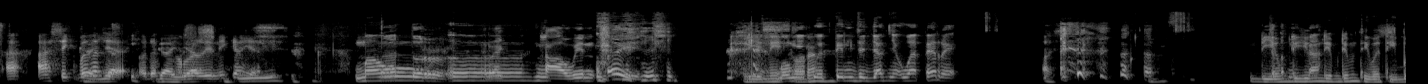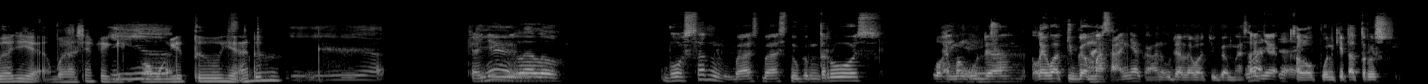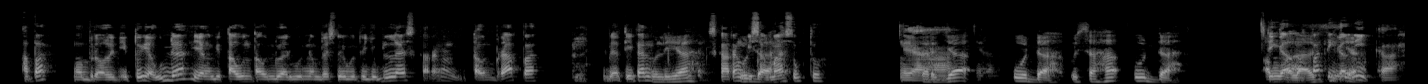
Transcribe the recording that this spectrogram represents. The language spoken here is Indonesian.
A- asik banget Gaya, ya, udah gaya. ngobrolin nikah ya. Mau Batur, eh, rek ngik- Kawin. Ini mau orang ngikutin jejaknya Uatere. diem diem diem diem tiba-tiba aja ya bahasnya kayak gitu Iya. ngomong gitu ya aduh Iya. Kayaknya Gila lo. bosen bahas-bahas dugem terus. Wah, Emang iya. udah lewat juga masanya kan, udah lewat juga masanya. Wah. Kalaupun kita terus apa ngobrolin itu ya udah yang di tahun-tahun 2016 2017 sekarang kan tahun berapa? Berarti kan kuliah sekarang bisa udah. masuk tuh. Ya, kerja udah usaha udah tinggal apa? Apalagi Tinggal ya. nikah.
